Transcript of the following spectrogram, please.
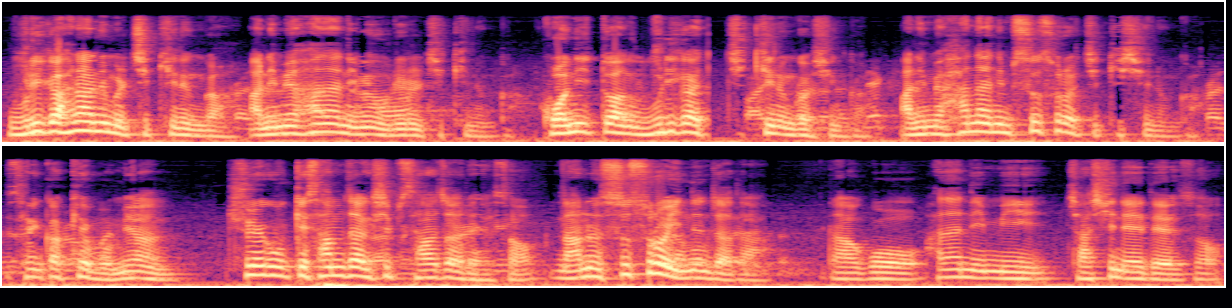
우리가 하나님을 지키는가? 아니면 하나님이 우리를 지키는가? 권위 또한 우리가 지키는 것인가? 아니면 하나님 스스로 지키시는가? 생각해보면 출애굽기 3장 14절에서 나는 스스로 있는 자다 라고 하나님이 자신에 대해서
